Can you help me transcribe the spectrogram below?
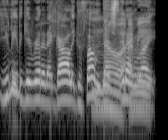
you need to get rid of that garlic or something. No, bitch. It I mean, right.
